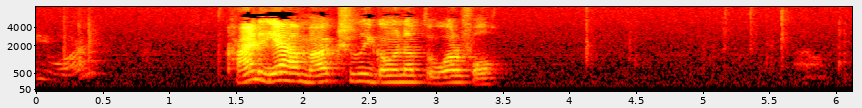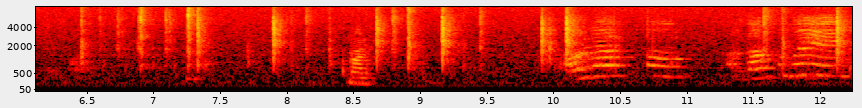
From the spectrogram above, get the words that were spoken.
You are? Kinda, yeah, I'm actually going up the waterfall. Come on. Oh no! I'm about to win.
